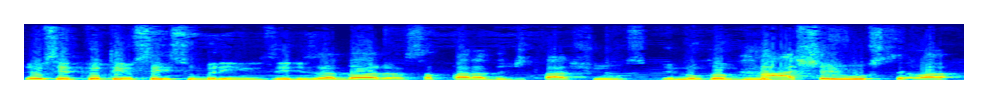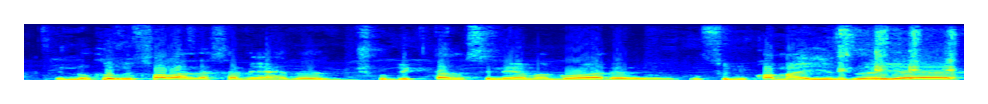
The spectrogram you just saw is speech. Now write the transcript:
Eu sei porque eu tenho seis sobrinhos, eles adoram essa parada de Tacho e urso. Eu nunca. Macha e urso, sei lá. Eu nunca ouvi falar nessa merda. Descobri que tá no cinema agora. O filme com a Maísa e a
